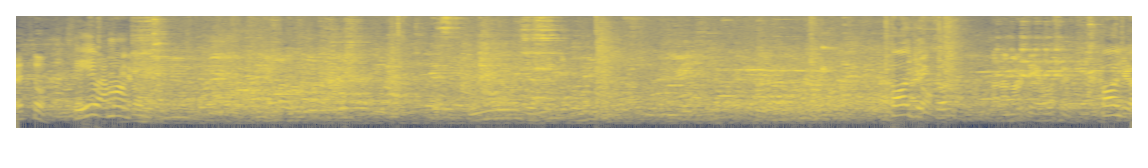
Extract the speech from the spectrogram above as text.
¿Esto? Sí, vamos. Pollo, A la Marta y José. Pollo.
